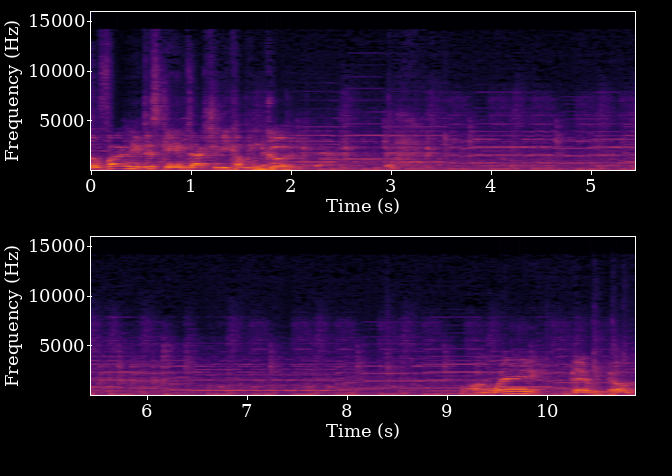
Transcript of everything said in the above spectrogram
So finally, this game's actually becoming good. Long way. There we go.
